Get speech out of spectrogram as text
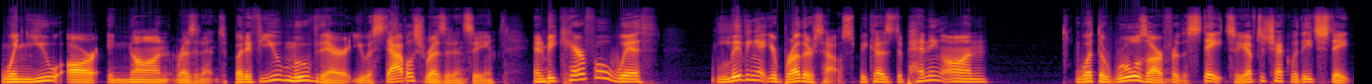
when you are a non resident. But if you move there, you establish residency and be careful with living at your brother's house because depending on what the rules are for the state, so you have to check with each state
